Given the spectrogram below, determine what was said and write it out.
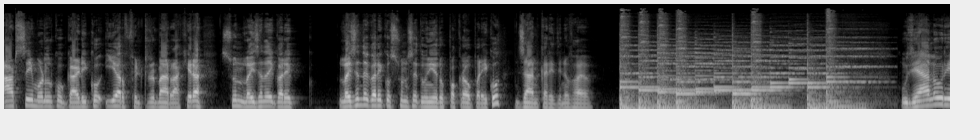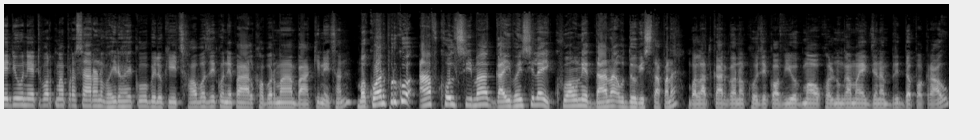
आठ सय मोडलको गाडीको इयर फिल्टरमा राखेर सुन लैजाँदै गरे लैजाँदै गरेको सुनसहित उनीहरू पक्राउ परेको जानकारी दिनुभयो। उज्यालो रेडियो नेटवर्कमा प्रसारण भइरहेको बेलुकी छ बजेको नेपाल खबरमा बाँकी नै छन्। मकवानपुरको आँफ खोल्सीमा गाई भैँसीलाई खुवाउने दाना उद्योग स्थापना। बलात्कार गर्न खोजेको अभियोगमा ओखलडुङ्गामा एकजना वृद्ध पक्राउ।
